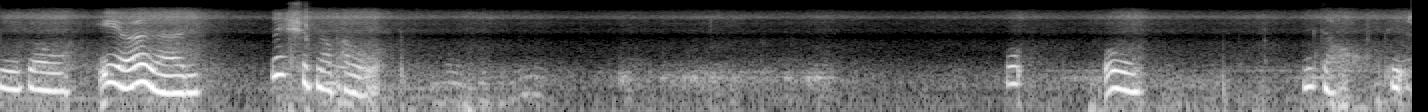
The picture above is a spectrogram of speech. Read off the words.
We go here then. This should now power up. Oh, oh, need the piece.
